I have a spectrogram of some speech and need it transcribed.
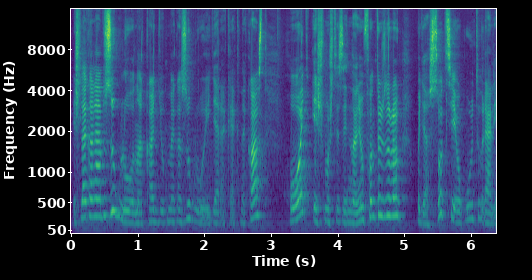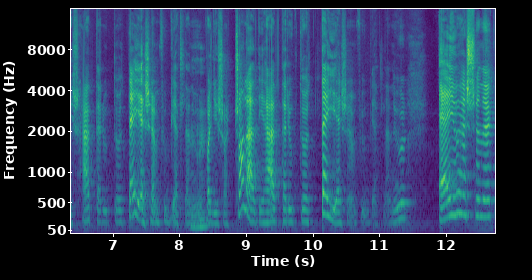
És legalább zuglónak adjuk meg a zuglói gyerekeknek azt, hogy, és most ez egy nagyon fontos dolog, hogy a szociokulturális hátterüktől teljesen függetlenül, mm-hmm. vagyis a családi hátterüktől teljesen függetlenül eljöhessenek,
